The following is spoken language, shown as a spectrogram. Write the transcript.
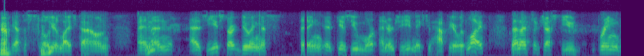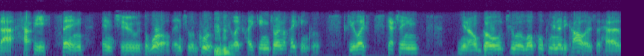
yeah. You have to slow mm-hmm. your life down. And yeah. then as you start doing this thing, it gives you more energy, it makes you happier with life. Then I suggest you bring that happy thing into the world, into a group. Mm-hmm. If you like hiking, join a hiking group. If you like sketching, you know, go to a local community college that has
